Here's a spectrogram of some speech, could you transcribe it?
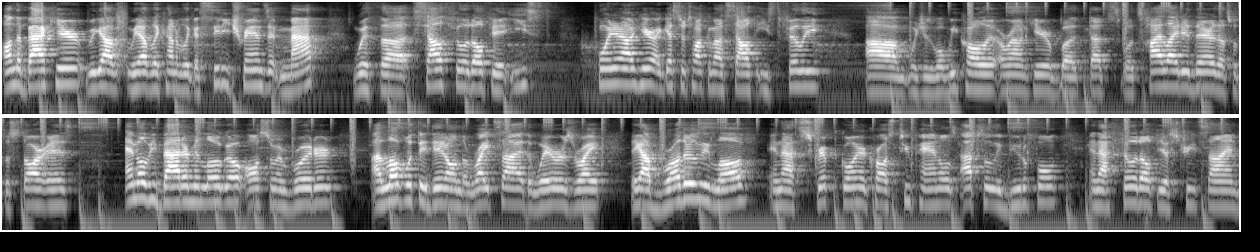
on the back here, we got we have like kind of like a city transit map with uh, South Philadelphia East pointed out here. I guess they're talking about Southeast Philly, um, which is what we call it around here, but that's what's highlighted there. That's what the star is. MLB Batterman logo also embroidered. I love what they did on the right side, the wearer's right. They got brotherly love in that script going across two panels, absolutely beautiful. And that Philadelphia street sign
